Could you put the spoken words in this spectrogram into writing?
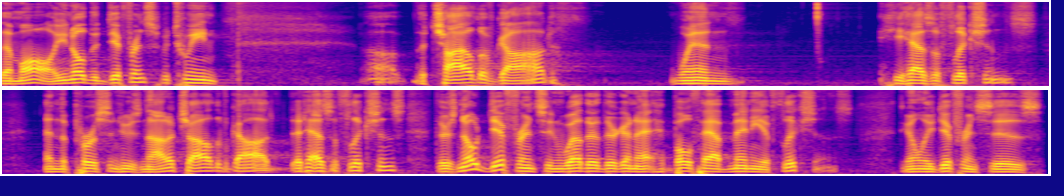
them all. You know the difference between uh, the child of God when he has afflictions and the person who's not a child of God that has afflictions, there's no difference in whether they're going to both have many afflictions. The only difference is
